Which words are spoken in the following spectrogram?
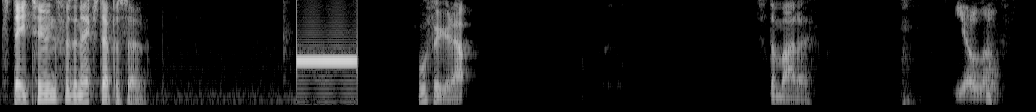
Stay tuned for the next episode. We'll figure it out. It's the motto. YOLO.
